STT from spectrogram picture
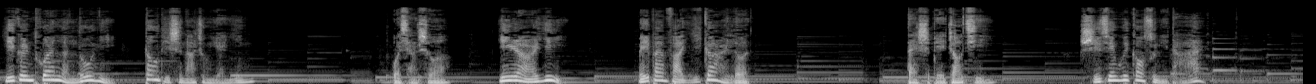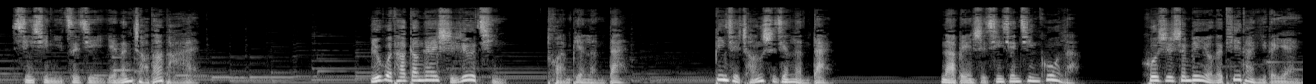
一个人突然冷落你，到底是哪种原因？我想说，因人而异。没办法一概而论，但是别着急，时间会告诉你答案。兴许你自己也能找到答案。如果他刚开始热情，突然变冷淡，并且长时间冷淡，那便是新鲜劲过了，或是身边有了替代你的人。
